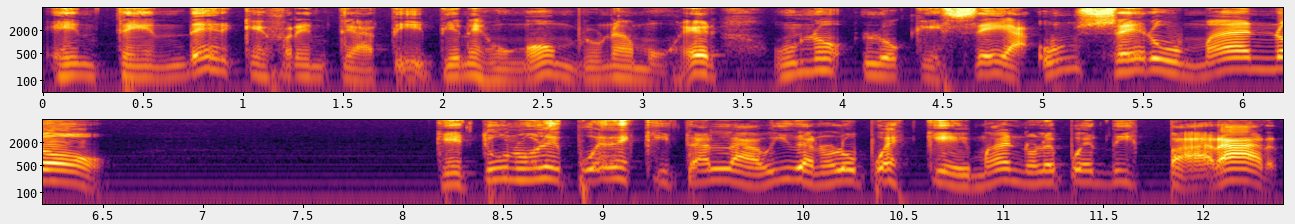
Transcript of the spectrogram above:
entender que frente a ti tienes un hombre, una mujer, uno lo que sea, un ser humano que tú no le puedes quitar la vida, no lo puedes quemar, no le puedes disparar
